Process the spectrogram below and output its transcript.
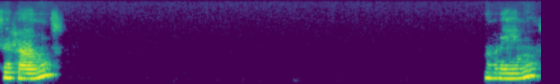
Cerramos. Abrimos.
